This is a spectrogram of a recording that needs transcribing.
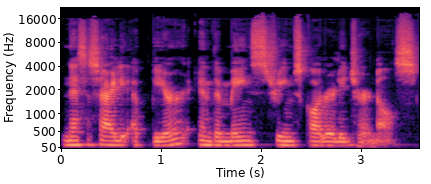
necessarily appear in the mainstream scholarly journals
